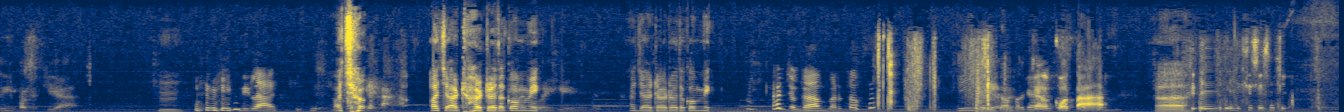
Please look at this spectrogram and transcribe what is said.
ini persegi ya. hmm. Ini lagi. ojo ojo ada ada teko komik ojo ada ada teko komik Aja gambar tuh. Iya, gambar Misal kayak kota. eh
